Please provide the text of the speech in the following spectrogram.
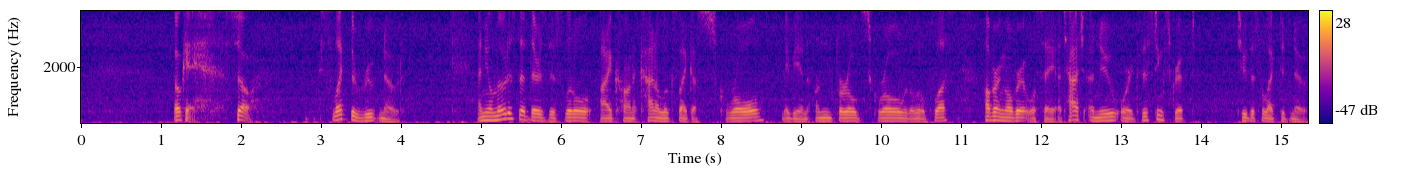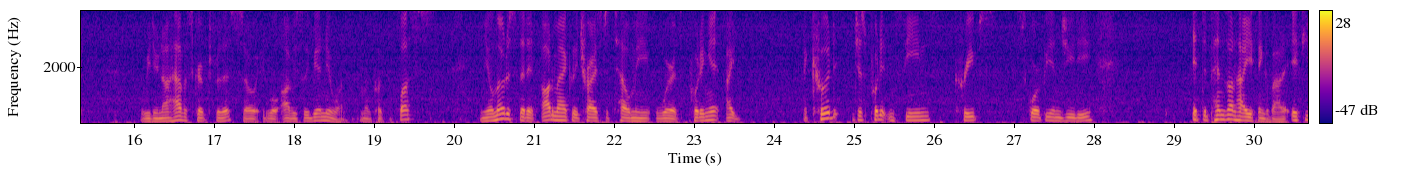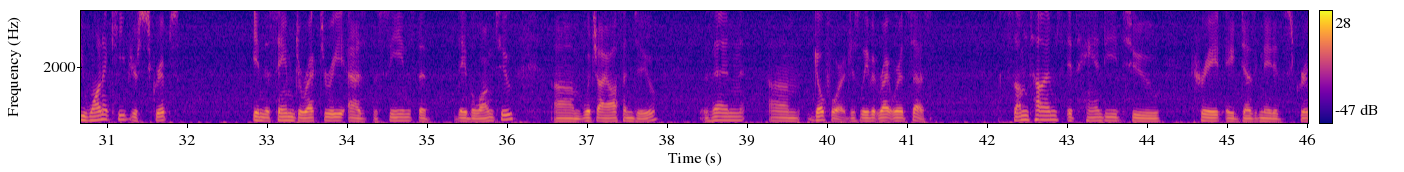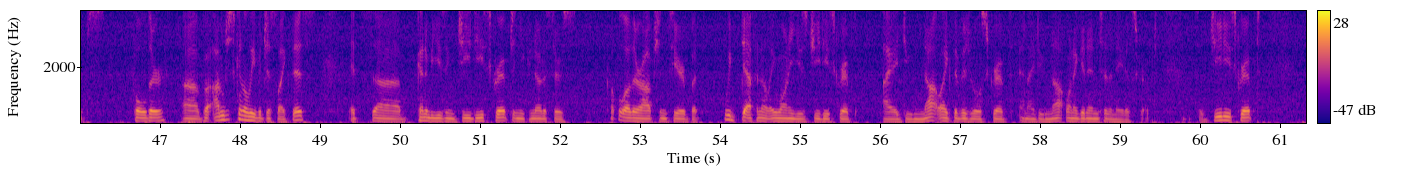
Okay, so select the root node. And you'll notice that there's this little icon. It kind of looks like a scroll, maybe an unfurled scroll with a little plus. Hovering over it will say attach a new or existing script to the selected node. We do not have a script for this, so it will obviously be a new one. I'm going to click the plus, and you'll notice that it automatically tries to tell me where it's putting it. I, I could just put it in scenes, creeps, scorpion GD. It depends on how you think about it. If you want to keep your scripts in the same directory as the scenes that they belong to, um, which I often do, then um, go for it. Just leave it right where it says. Sometimes it's handy to create a designated scripts folder, uh, but I'm just going to leave it just like this. It's uh, going to be using GD script, and you can notice there's a couple other options here, but we definitely want to use GD script. I do not like the visual script, and I do not want to get into the native script. So GD script,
